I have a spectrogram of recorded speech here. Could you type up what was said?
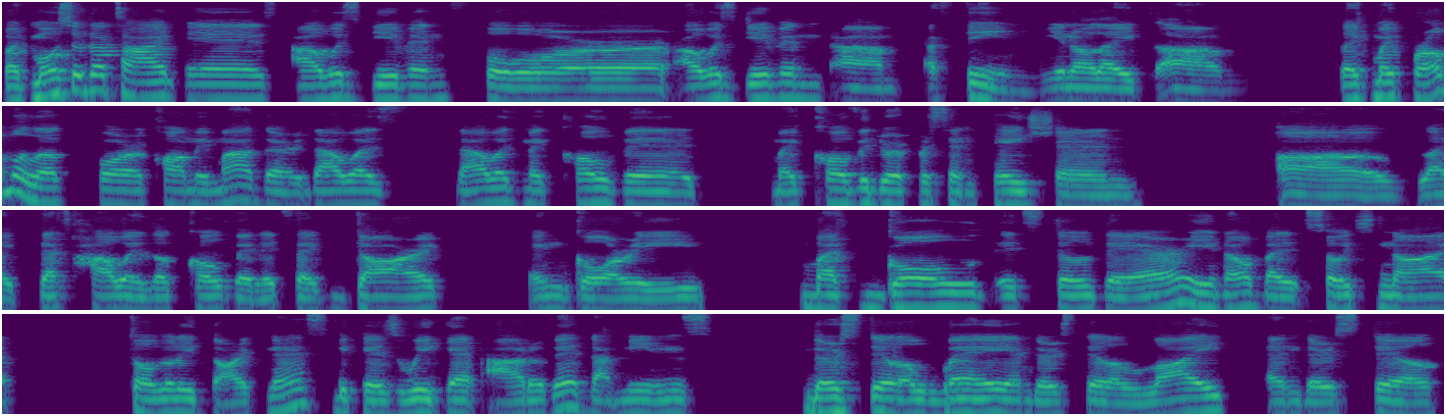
but most of the time is i was given for i was given um, a theme you know like um like my promo look for call me mother. That was that was my covid my covid representation uh like that's how i look covid. It's like dark and gory but gold it's still there you know but so it's not totally darkness because we get out of it. That means there's still a way and there's still a light and there's still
